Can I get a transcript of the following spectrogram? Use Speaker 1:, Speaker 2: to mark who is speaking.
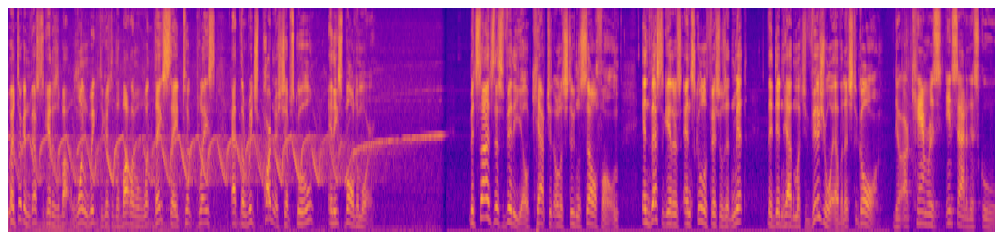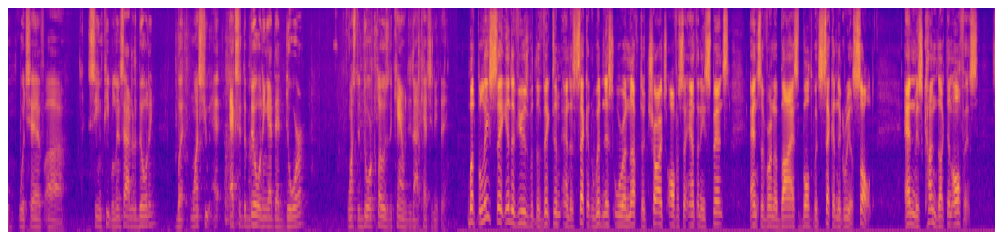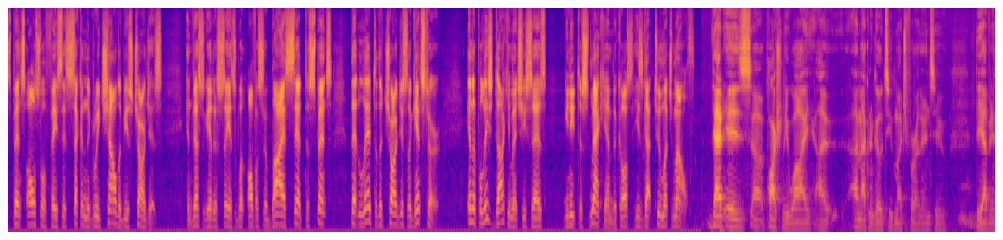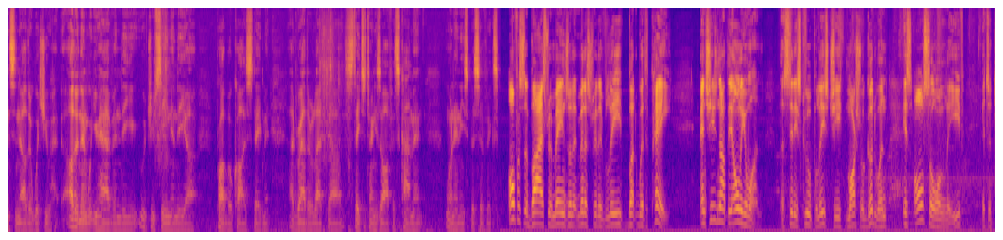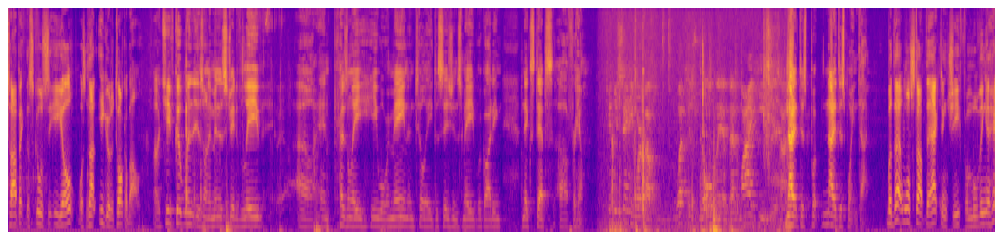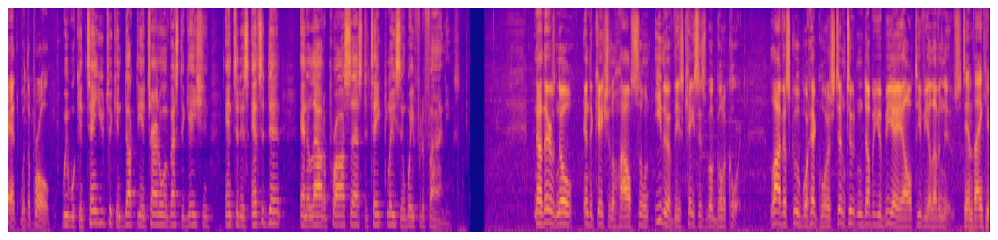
Speaker 1: Well, it took investigators about one week to get to the bottom of what they say took place at the Reach Partnership School in East Baltimore. Besides this video captured on a student's cell phone, investigators and school officials admit they didn't have much visual evidence to go on.
Speaker 2: There are cameras inside of the school which have uh, seen people inside of the building, but once you exit the building at that door, once the door closed, the camera did not catch anything.
Speaker 1: But police say interviews with the victim and a second witness were enough to charge Officer Anthony Spence and Saverna Bias both with second degree assault and misconduct in office. Spence also faces second degree child abuse charges. Investigators say it's what Officer Bias said to Spence that led to the charges against her. In a police document, she says, You need to smack him because he's got too much mouth.
Speaker 3: That is uh, partially why I, I'm not going to go too much further into the evidence and other which you, other than what you have in the what you've seen in the uh, probable cause statement. I'd rather let uh, State's Attorney's Office comment on any specifics.
Speaker 1: Officer Bias remains on administrative leave but with pay. And she's not the only one. The city school police chief, Marshall Goodwin, is also on leave. It's a topic the school CEO was not eager to talk about.
Speaker 4: Uh, Chief Goodwin is on administrative leave, uh, and presently he will remain until a decision is made regarding next steps uh, for him.
Speaker 5: Can you say any more about what his role may have been, why he is on?
Speaker 4: Not at this, po- not at this point in time.
Speaker 1: But that won't stop the acting chief from moving ahead with the probe.
Speaker 6: We will continue to conduct the internal investigation into this incident and allow the process to take place and wait for the findings.
Speaker 1: Now, there's no indication of how soon either of these cases will go to court. Live at school board headquarters, Tim Tooten, WBAL TV 11 News.
Speaker 7: Tim, thank you.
